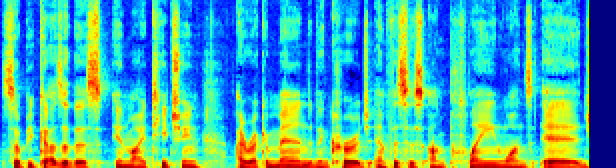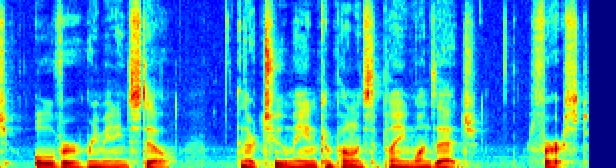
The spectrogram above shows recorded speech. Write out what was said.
So, because of this, in my teaching, I recommend and encourage emphasis on playing one's edge over remaining still. And there are two main components to playing one's edge. First,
